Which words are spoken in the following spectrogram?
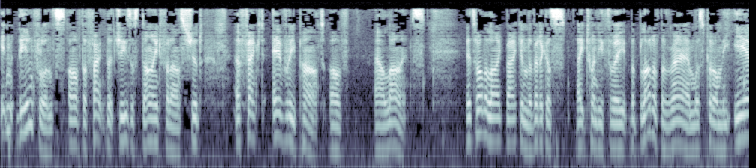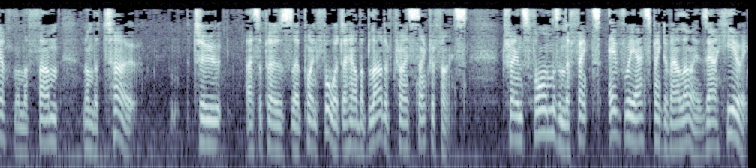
in, the influence of the fact that Jesus died for us should affect every part of our lives. It's rather like back in Leviticus 8:23, the blood of the ram was put on the ear, on the thumb, and on the toe to, I suppose, uh, point forward to how the blood of Christ's sacrifice transforms and affects every aspect of our lives, our hearing,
